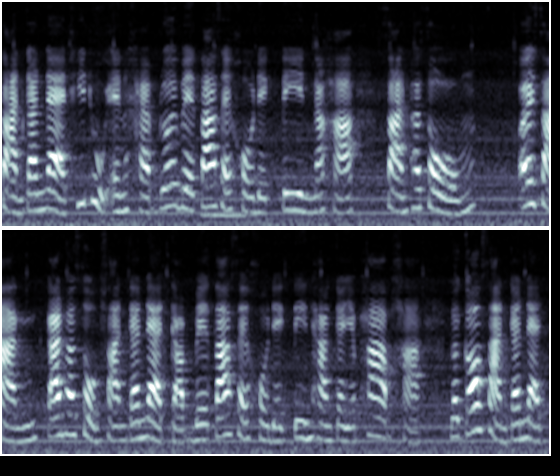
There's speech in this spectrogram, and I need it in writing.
สารกันแดดที่ถูก encap ด้วยเบต้าไซโคเด็กตินนะคะ สารผสมเอ้ยสารการผสมสารกันแดดกับเบต้าไซโคเด็กตินทางกายภาพค่ะ แล้วก็สารกันแดดเ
